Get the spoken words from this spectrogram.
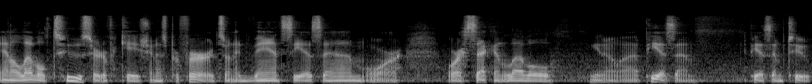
and a level two certification is preferred. So an advanced CSM or or a second level you know, uh, PSM, PSM two.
